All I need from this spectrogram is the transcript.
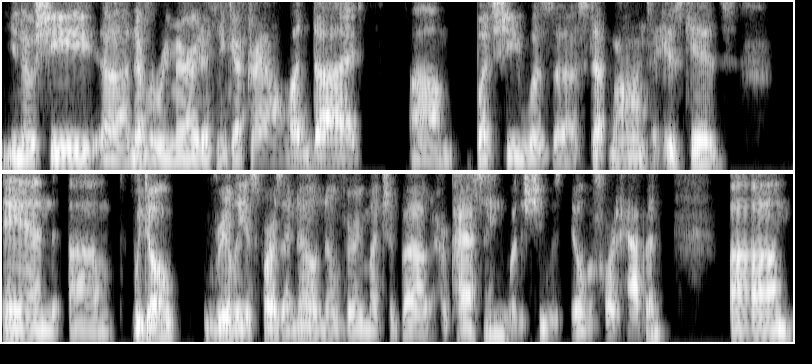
you know, she uh, never remarried. I think after Allen Ludden died. Um, but she was a stepmom to his kids. And um, we don't really, as far as I know, know very much about her passing, whether she was ill before it happened. Um,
